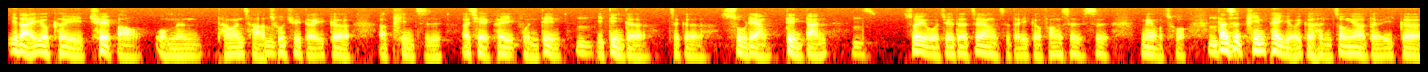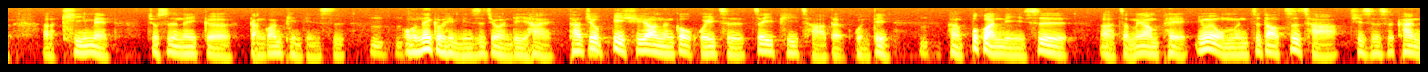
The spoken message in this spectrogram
一来又可以确保我们台湾茶出去的一个呃品质，而且可以稳定一定的这个数量订单，所以我觉得这样子的一个方式是没有错。但是拼配有一个很重要的一个呃 key man，就是那个感官品评师，嗯哦，那个品评师就很厉害，他就必须要能够维持这一批茶的稳定，嗯不管你是。呃，怎么样配？因为我们知道制茶其实是看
